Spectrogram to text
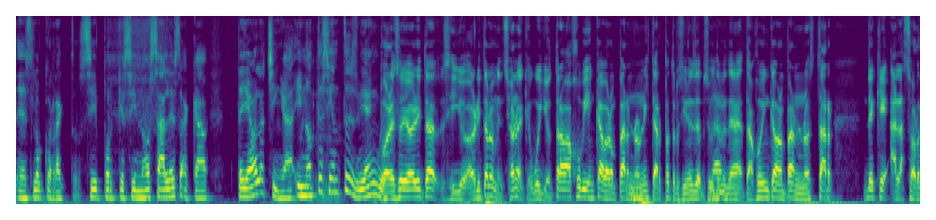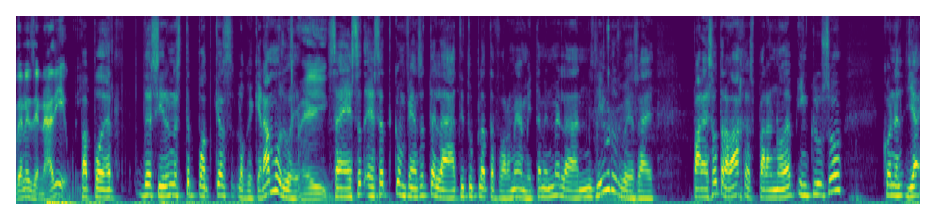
es lo correcto. Sí, porque si no sales acá, te lleva la chingada y no te sientes bien, güey. Por eso yo ahorita, sí, yo ahorita lo menciono, que güey, yo trabajo bien cabrón para no necesitar patrocinios de absolutamente nada. Trabajo bien cabrón para no estar de que a las órdenes de nadie, güey. Para poder decir en este podcast lo que queramos, güey. Ey. O sea, esa, esa confianza te la da a ti tu plataforma y a mí también me la dan mis libros, güey. O sea, para eso trabajas, para no... de- incluso con el... Ya,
